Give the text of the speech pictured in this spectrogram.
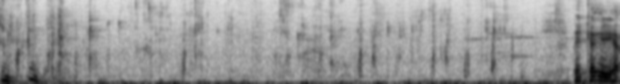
เผ็ดแค่เองครับ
